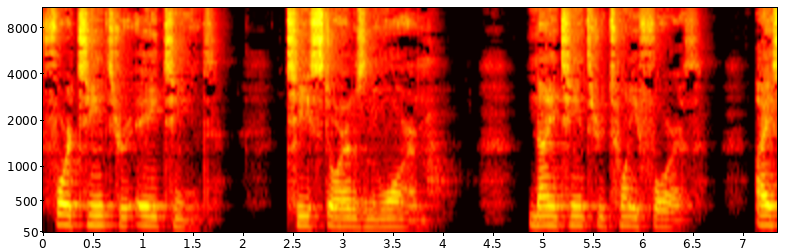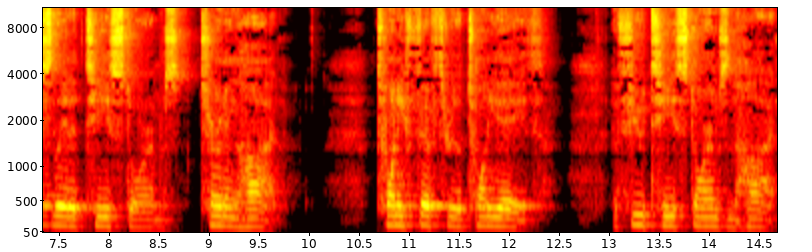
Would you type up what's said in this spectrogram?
14th through 18th, T storms and warm. 19th through 24th, isolated T storms turning hot. 25th through the 28th, a few T storms and hot.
